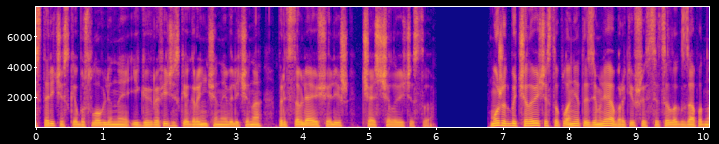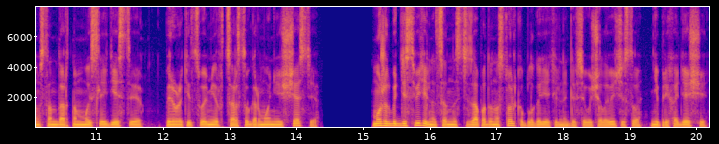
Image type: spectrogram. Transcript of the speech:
исторически обусловленная и географически ограниченная величина, представляющая лишь часть человечества. Может быть, человечество планеты Земля, обратившись всецело к западным стандартам мысли и действия, превратит свой мир в царство гармонии и счастья? Может быть, действительно ценности Запада настолько благодетельны для всего человечества, неприходящие,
